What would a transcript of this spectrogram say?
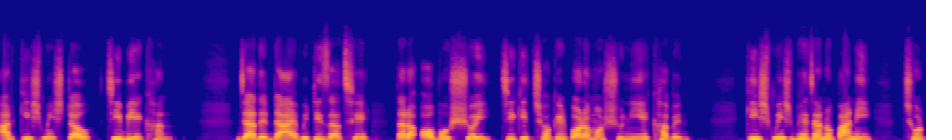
আর কিশমিশটাও চিবিয়ে খান। যাদের ডায়াবেটিস আছে, তারা অবশ্যই চিকিৎসকের পরামর্শ নিয়ে খাবেন। কিশমিশ ভেজানো পানি ছোট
